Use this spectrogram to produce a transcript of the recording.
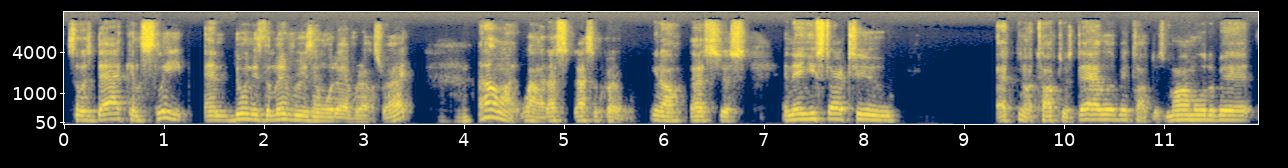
so his dad can sleep and doing these deliveries and whatever else, right? Mhm. And I'm like, wow, that's that's incredible. You know, that's just. And then you start to, uh, you know, talk to his dad a little bit, talk to his mom a little bit,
